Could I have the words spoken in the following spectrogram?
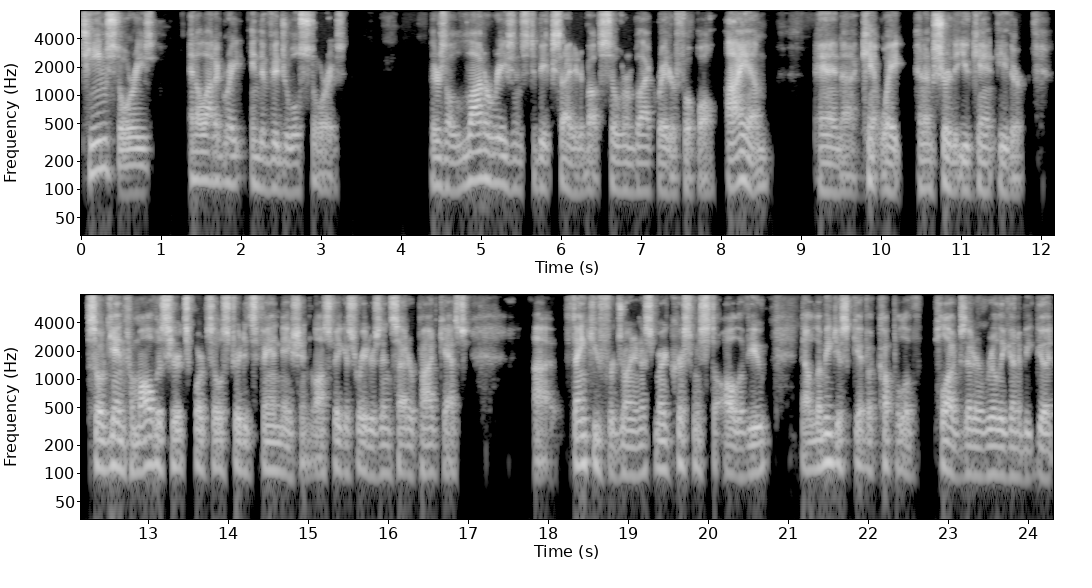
team stories and a lot of great individual stories. There's a lot of reasons to be excited about Silver and Black Raider football. I am, and uh, can't wait. And I'm sure that you can't either. So, again, from all of us here at Sports Illustrated's Fan Nation, Las Vegas Raiders Insider Podcast, uh, thank you for joining us. Merry Christmas to all of you. Now, let me just give a couple of plugs that are really going to be good.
